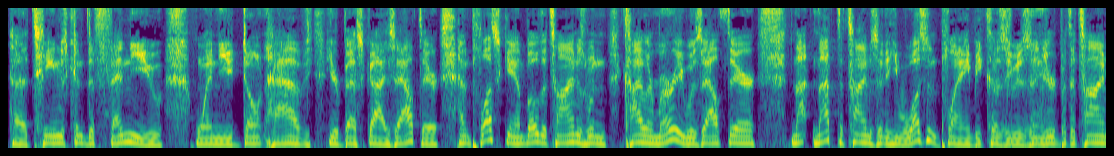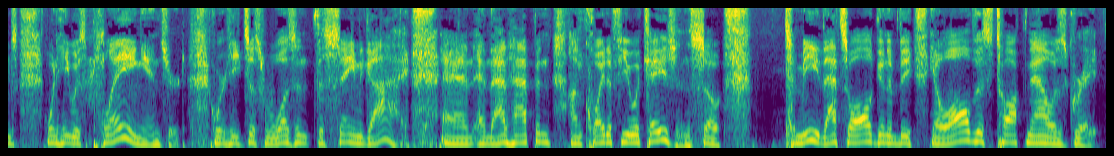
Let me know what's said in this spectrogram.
Uh, teams can defend you when you don't have your best guys out there. And plus, Gambo, the times when Kyler Murray was out there, not not the times that he wasn't playing because he was injured, but the times when he was playing injured, where he just wasn't the same guy, and and that happened on quite a few occasions. So to me, that's all going to be, you know, all this talk now is great.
